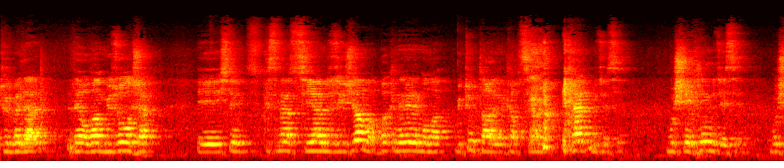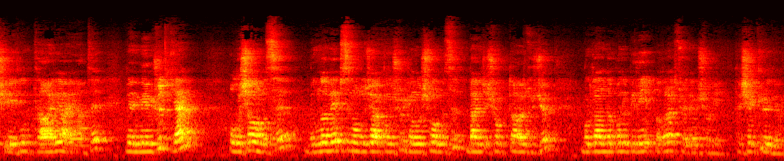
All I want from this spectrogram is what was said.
türbelerle olan müze olacak. E, işte kısmen siyer müzesi ama bakın nerenin olan bütün tarihini kapsayan kent müzesi, bu şehrin müzesi, bu şehrin tarihi hayatı ve mevcutken oluşamaması, bunların hepsinin olacağı konuşurken oluşamaması bence çok daha üzücü. Buradan da bunu bileyip olarak söylemiş olayım. Teşekkür ediyorum.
